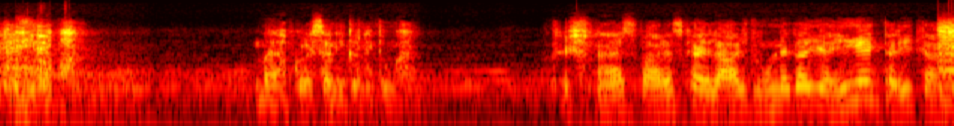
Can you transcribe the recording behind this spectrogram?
नहीं बाबा मैं आपको ऐसा नहीं करने दूँगा। कृष्णा इस वायरस का इलाज ढूँढने का यही एक तरीका है।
